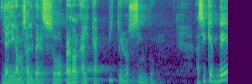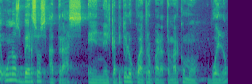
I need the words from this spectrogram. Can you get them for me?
ya llegamos al verso, perdón, al capítulo 5. Así que ve unos versos atrás en el capítulo 4 para tomar como vuelo.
